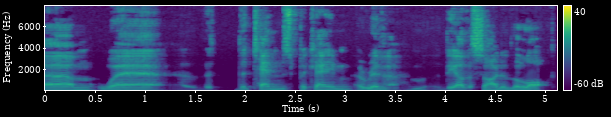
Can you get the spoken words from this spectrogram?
um, where the, the Thames became a river, the other side of the lock.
